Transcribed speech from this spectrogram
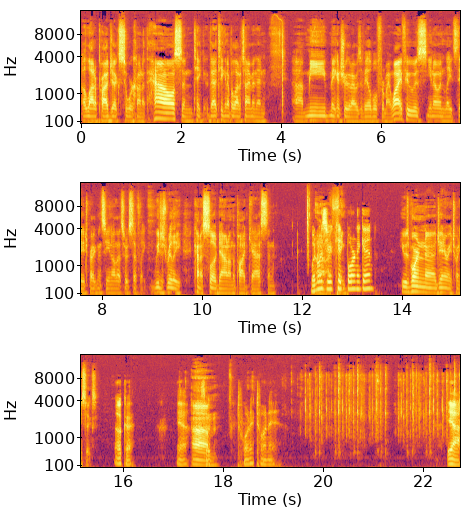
a lot of projects to work on at the house and take that taking up a lot of time, and then uh, me making sure that I was available for my wife, who was you know in late stage pregnancy and all that sort of stuff. Like we just really kind of slowed down on the podcast, and When was Uh, your I kid born again? he was born uh, January 26th. Okay. Yeah. so Um, 2020. Yeah,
